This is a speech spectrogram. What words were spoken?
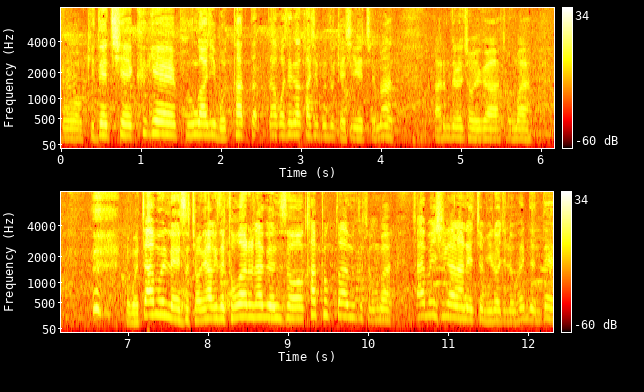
뭐 기대치에 크게 부응하지 못했다고 생각하시는 분도 계시겠지만 나름대로 저희가 정말 뭐 짬을 내서 저희 항상 통화를 하면서 카톡도 하면서 정말 짧은 시간 안에 좀 이루어지려고 했는데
